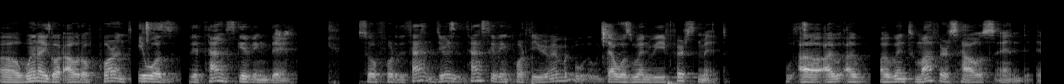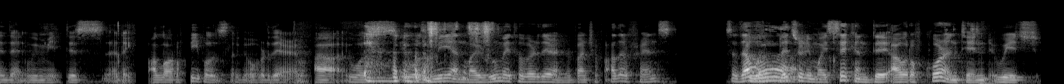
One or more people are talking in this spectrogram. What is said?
Uh, when I got out of quarantine, it was the Thanksgiving day. So for the thank during the Thanksgiving party, you remember that was when we first met. Uh, I, I I went to Maffer's house and, and then we meet this uh, like a lot of people. It's like over there. Uh, it was it was me and my roommate over there and a bunch of other friends. So that was Yeah. literally my second day out of quarantine, which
